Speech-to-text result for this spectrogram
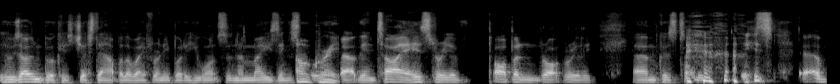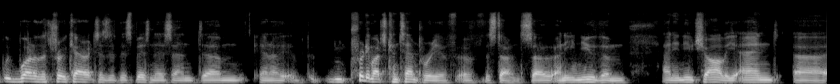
whose own book is just out, by the way, for anybody who wants an amazing oh, story oh, about the entire history of pop and rock, really, because um, Tony is uh, one of the true characters of this business, and um, you know, pretty much contemporary of, of the Stones. So, and he knew them, and he knew Charlie and uh,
